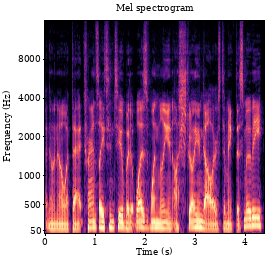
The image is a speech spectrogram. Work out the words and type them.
I don't know what that translates into, but it was 1 million Australian dollars to make this movie.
